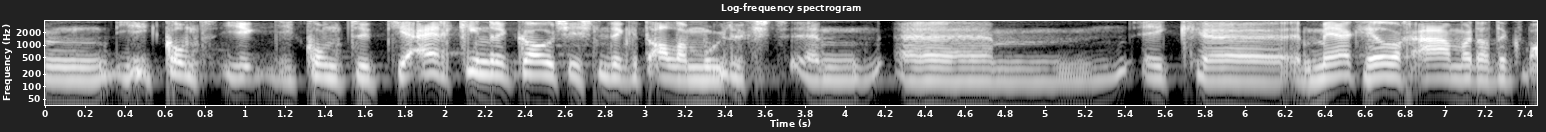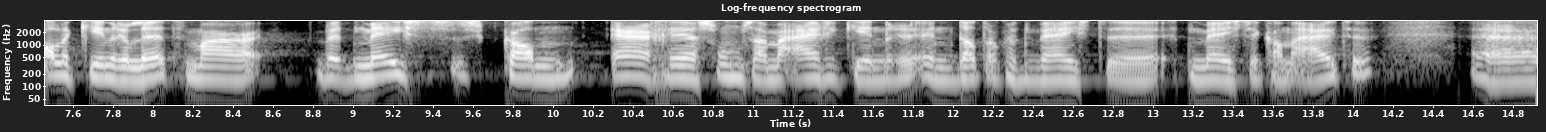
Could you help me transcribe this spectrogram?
Um, je, komt, je, je komt natuurlijk, je eigen kinderen coachen is denk ik het allermoeilijkst. En um, ik uh, merk heel erg aan me dat ik op alle kinderen let, maar het meest kan ergeren soms aan mijn eigen kinderen. En dat ook het meeste, het meeste kan uiten. Uh,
